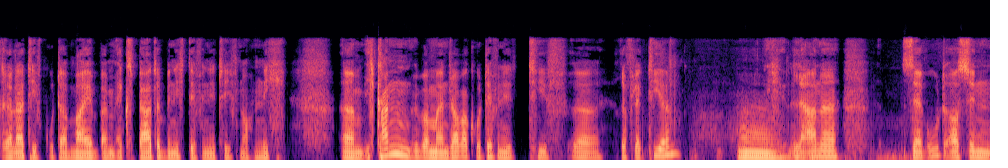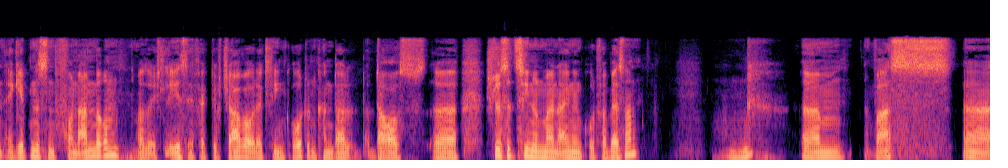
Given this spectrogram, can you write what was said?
relativ gut dabei. Beim Experte bin ich definitiv noch nicht. Ähm, ich kann über meinen Java-Code definitiv äh, reflektieren. Ah, Ich lerne sehr gut aus den Ergebnissen von anderen. Also ich lese Effective Java oder Clean Code und kann da, daraus äh, Schlüsse ziehen und meinen eigenen Code verbessern. mhm. Ähm, was äh,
